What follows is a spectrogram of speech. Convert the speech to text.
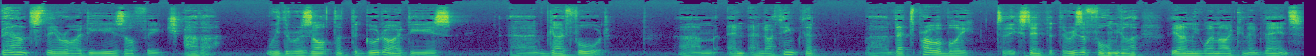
bounce their ideas off each other with the result that the good ideas uh, go forward. Um, and, and I think that uh, that's probably, to the extent that there is a formula, the only one I can advance.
